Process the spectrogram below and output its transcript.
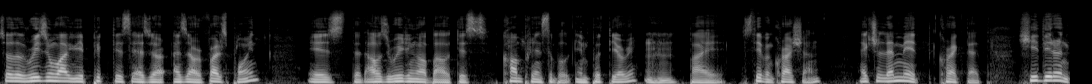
So the reason why we picked this as our, as our first point is that I was reading about this comprehensible input theory hmm by Stephen Krashen. Actually, let me correct that. He didn't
